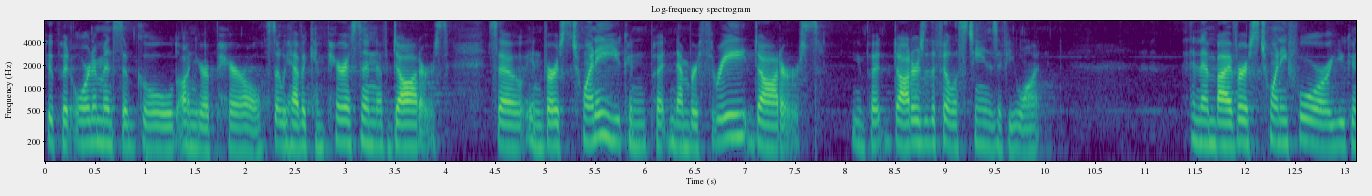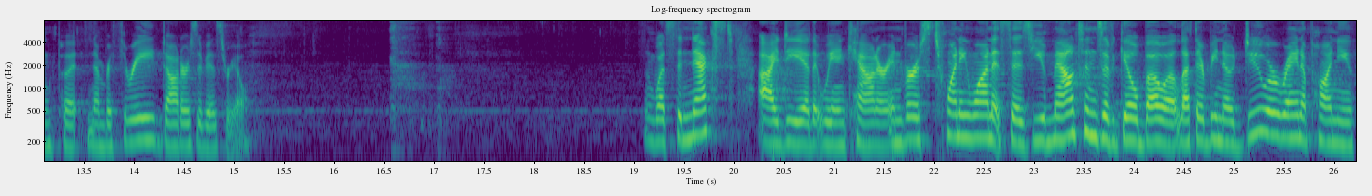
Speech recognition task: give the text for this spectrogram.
who put ornaments of gold on your apparel. So we have a comparison of daughters. So in verse 20, you can put number three, daughters. You can put daughters of the Philistines if you want. And then by verse 24, you can put number three, daughters of Israel. And what's the next idea that we encounter? In verse 21, it says, You mountains of Gilboa, let there be no dew or rain upon you,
